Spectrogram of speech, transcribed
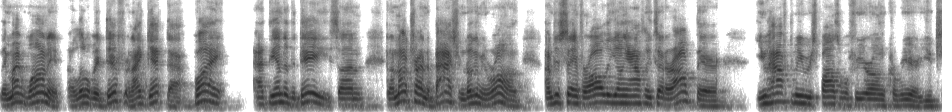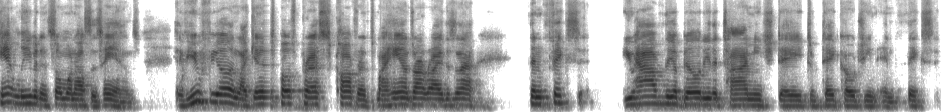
they might want it a little bit different. I get that, but at the end of the day, son, and I'm not trying to bash him. Don't get me wrong. I'm just saying for all the young athletes that are out there, you have to be responsible for your own career. You can't leave it in someone else's hands. If you feel and like in his post press conference, my hands aren't right, this and that, then fix it. You have the ability, the time each day to take coaching and fix it.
